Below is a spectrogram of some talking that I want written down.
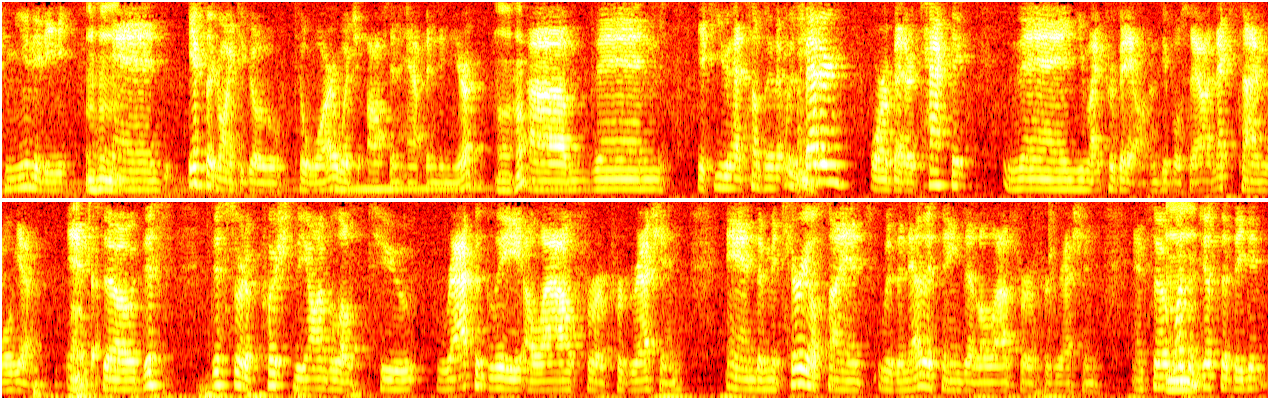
community, Mhm. and if they're going to go to war, which often happened in Europe, Mhm. um, then if you had something that was better or a better tactic, then you might prevail, and people say, "Oh, next time we'll get them." And Okay. so this this sort of pushed the envelope to rapidly allow for a progression, and the material science was another thing that allowed for a progression. And so it Mm. wasn't just that they didn't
